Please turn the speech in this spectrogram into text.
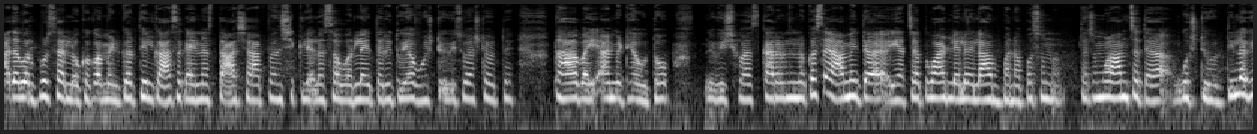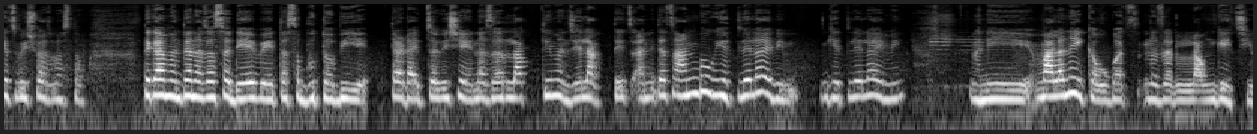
आता भरपूर सारे लोक कमेंट करतील का असं काही नसतं. अशा आपण शिकलेलं सवरलंय तरी तू या गोष्टी विश्वास ठेवते तर हा बाई आम्ही ठेवतो विश्वास. कारण कसं आहे आम्ही त्या याच्यात वाढलेलो आहे लहानपणापासून. त्याच्यामुळे आमचं त्या गोष्टीवरती लगेच विश्वास बसतो. ते काय म्हणते ना जसं देव आहे तसं भूत बी आहे. त्या टाईपचा विषय नजर लागती म्हणजे लागतेच. आणि त्याचा अनुभव घेतलेला आहे मी. घेतलेला आहे मी. आणि मला नाही का उगाच नजर लावून घ्यायची.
